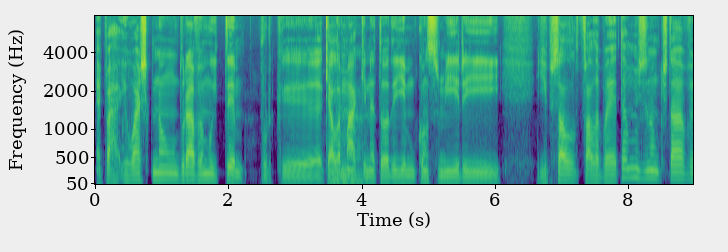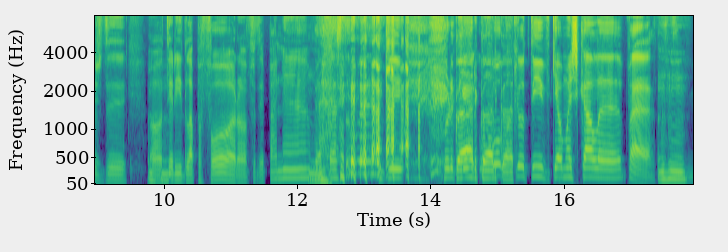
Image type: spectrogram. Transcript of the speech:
Epá, eu acho que não durava muito tempo, porque aquela máquina toda ia-me consumir e, E o pessoal fala bem, então, mas não gostavas de ou Uhum. ter ido lá para fora ou fazer pá, não, não. está tudo bem aqui. Porque Claro, o claro, pouco claro. que eu tive, que é uma escala pá, Uhum.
